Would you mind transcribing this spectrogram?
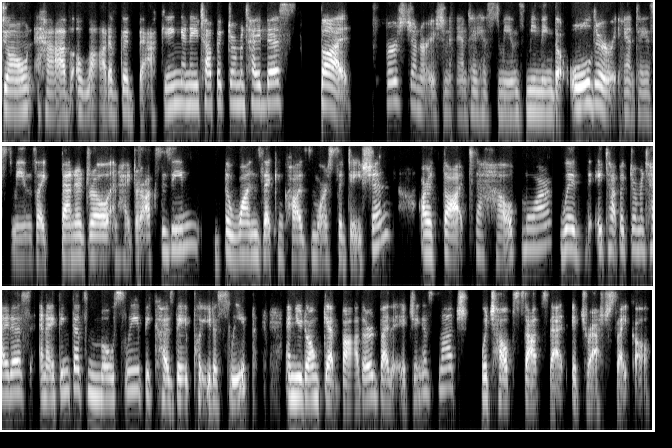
don't have a lot of good backing in atopic dermatitis, but first generation antihistamines, meaning the older antihistamines like Benadryl and hydroxyzine, the ones that can cause more sedation, are thought to help more with atopic dermatitis. And I think that's mostly because they put you to sleep and you don't get bothered by the itching as much, which helps stops that itch rash cycle.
